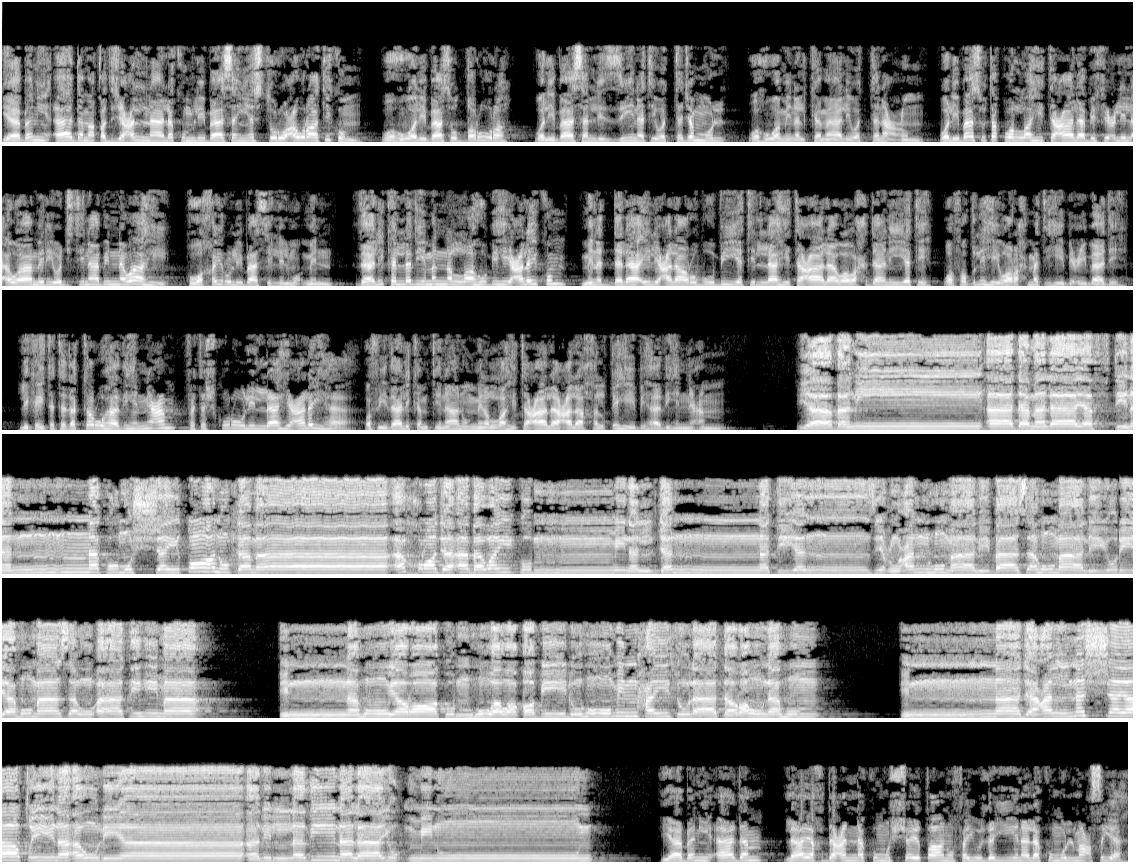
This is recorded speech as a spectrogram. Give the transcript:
يا بني آدم قد جعلنا لكم لباسا يستر عوراتكم وهو لباس الضرورة ولباسا للزينة والتجمل وهو من الكمال والتنعم. ولباس تقوى الله تعالى بفعل الأوامر واجتناب النواهي هو خير لباس للمؤمن. ذلك الذي من الله به عليكم من الدلائل على ربوبية الله تعالى ووحدانيته وفضله ورحمته بعباده. لكي تتذكروا هذه النعم فتشكروا لله عليها. وفي ذلك امتنان من الله تعالى على خلقه بهذه النعم. يا بني آدم لا يفتننكم الشيطان كما أخرج أبويكم من الجنة ينزع عنهما لباسهما ليريهما سوآتهما إنه يراكم هو وقبيله من حيث لا ترونهم انا جعلنا الشياطين اولياء للذين لا يؤمنون يا بني آدم لا يخدعنكم الشيطان فيزين لكم المعصيه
